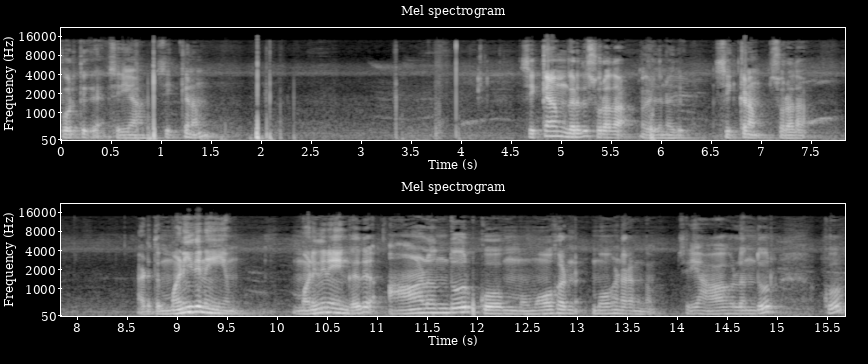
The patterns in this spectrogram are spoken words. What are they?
பொறுத்துக்க சரியா? சிக்கனம். சிக்கனம்ங்கிறது சுரதா எழுதுனது. சிக்கனம் சுரதா. அடுத்து மனிதநேயம். மனிதநேயங்கிறது ஆலந்தூர் கோ மோகன் மோகனரங்கம் சரியா? ஆலந்தூர் கோ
